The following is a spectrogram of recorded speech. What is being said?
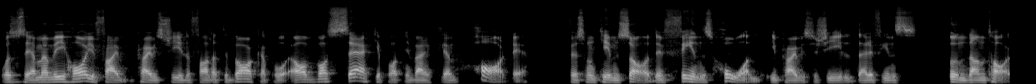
Och så säger men vi har ju Private Privacy Shield att falla tillbaka på. Ja, var säker på att ni verkligen har det. För som Kim sa, det finns hål i Privacy Shield där det finns undantag.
